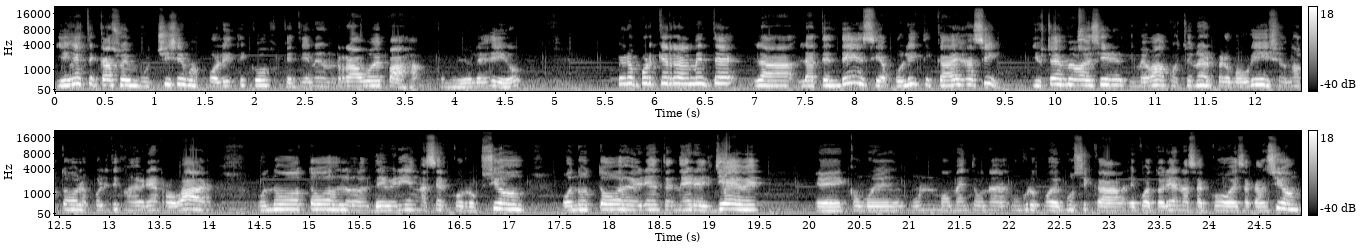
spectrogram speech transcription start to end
Y en este caso hay muchísimos políticos que tienen rabo de paja, como yo les digo, pero porque realmente la, tendencia política es así. Y ustedes me van a decir y me van a cuestionar, pero Mauricio, no todos los políticos deberían robar, o no todos deberían hacer corrupción, o no todos deberían tener el lleve, eh, como en un momento un grupo de música ecuatoriana sacó esa canción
